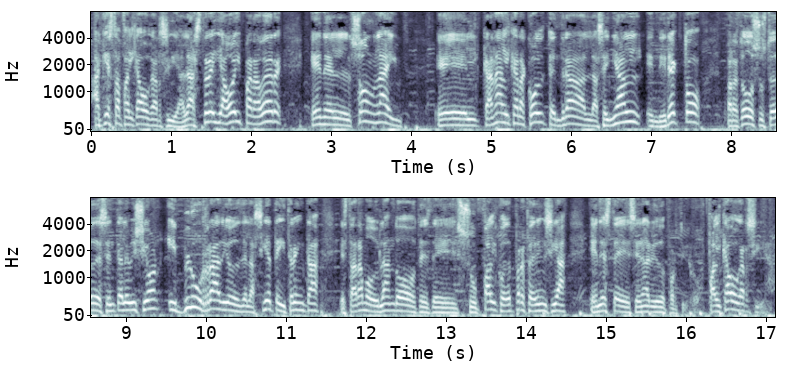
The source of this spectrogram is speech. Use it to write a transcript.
Aquí está Falcao García, la estrella hoy para ver en el Son Live el canal Caracol tendrá la señal en directo para todos ustedes en televisión y Blue Radio desde las 7 y 30 estará modulando desde su palco de preferencia en este escenario deportivo. Falcao García.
